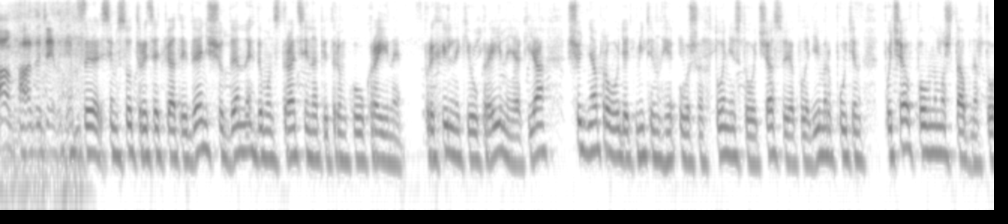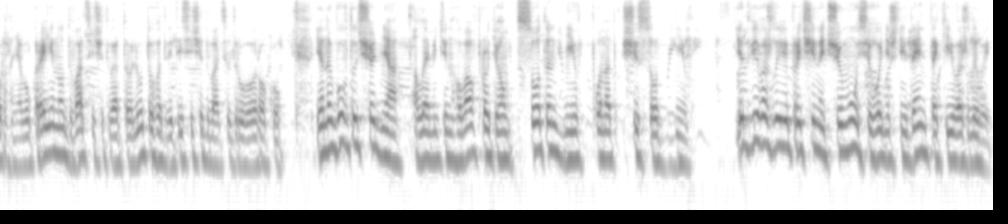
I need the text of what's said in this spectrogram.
of uh, the daily. Це 735-й день щоденних демонстрацій на підтримку України. Прихильники України, як я, щодня проводять мітинги у Вашингтоні з того часу, як Владимир Путін почав повномасштабне вторгнення в Україну 24 лютого 2022 року. Я не був тут щодня, але мітингував протягом сотень днів, понад 600 днів. Є дві важливі причини, чому сьогоднішній день такий важливий.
